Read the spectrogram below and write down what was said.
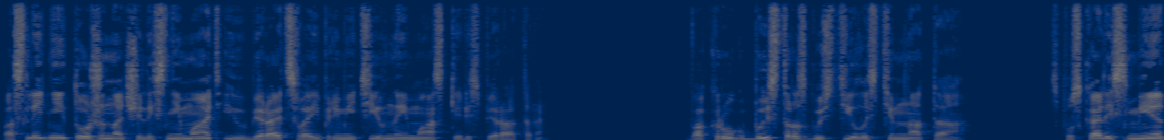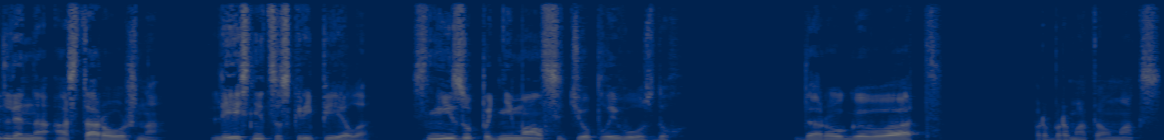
Последние тоже начали снимать и убирать свои примитивные маски-респираторы. Вокруг быстро сгустилась темнота. Спускались медленно, осторожно. Лестница скрипела. Снизу поднимался теплый воздух. «Дорога в ад», — пробормотал Макс.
